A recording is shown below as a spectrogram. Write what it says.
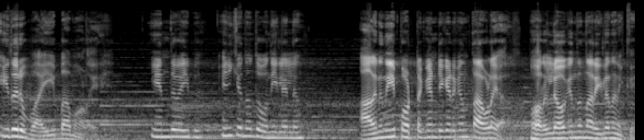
ഇതൊരു വൈബാ മോളെ. എന്ത് വൈബ് എനിക്കൊന്നും തോന്നിയില്ലല്ലോ. അതിന് നീ പൊട്ടക്കണ്ടി കിടക്കുന്ന തവളയാ. പുറം ലോകം എന്തെന്ന് അറിയില്ല നിനക്ക്.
